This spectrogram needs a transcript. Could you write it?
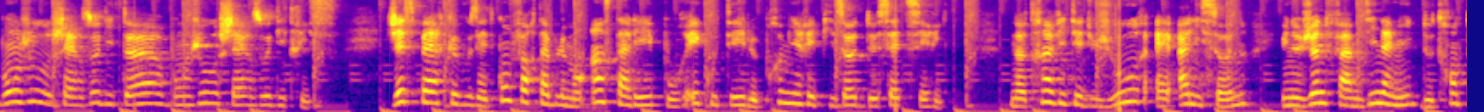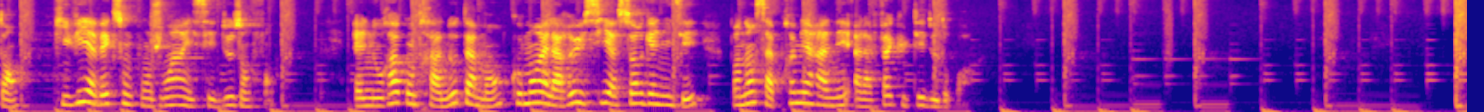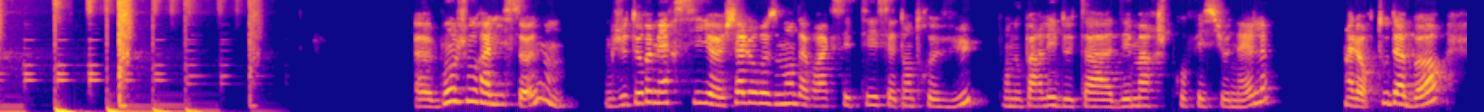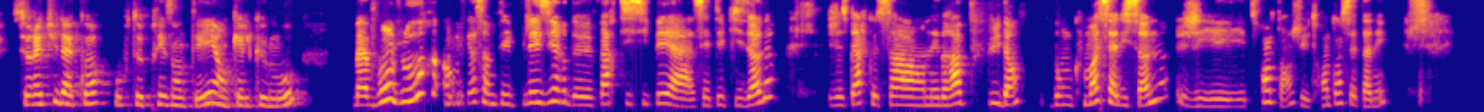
Bonjour chers auditeurs, bonjour chères auditrices. J'espère que vous êtes confortablement installés pour écouter le premier épisode de cette série. Notre invitée du jour est Alison, une jeune femme dynamique de 30 ans qui vit avec son conjoint et ses deux enfants. Elle nous racontera notamment comment elle a réussi à s'organiser pendant sa première année à la faculté de droit. Euh, bonjour Alison. Je te remercie euh, chaleureusement d'avoir accepté cette entrevue pour nous parler de ta démarche professionnelle. Alors, tout d'abord, serais-tu d'accord pour te présenter en quelques mots? Bah, bonjour, en tout cas ça me fait plaisir de participer à cet épisode. J'espère que ça en aidera plus d'un. Donc moi c'est Alison, j'ai 30 ans, j'ai eu 30 ans cette année.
